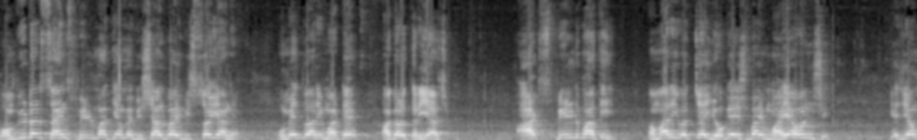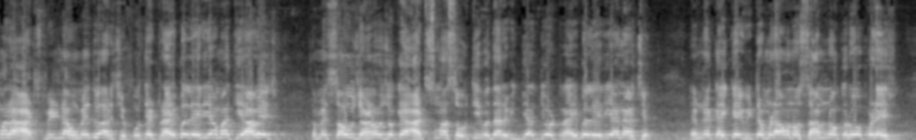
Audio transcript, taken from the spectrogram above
કોમ્પ્યુટર સાયન્સ ફિલ્ડમાંથી અમે વિશાલભાઈ વિસોયાને ઉમેદવારી માટે આગળ કર્યા છે. આર્ટ્સ ફિલ્ડમાંથી અમારી વચ્ચે યોગેશભાઈ માયાવંશી, કે જે અમારા આર્ટ્સ ફિલ્ડના ઉમેદવાર છે, પોતે ટ્રાઇબલ એરિયામાંથી આવે છે. તમે સૌ જાણો છો કે આર્ટ્સમાં સૌથી વધારે વિદ્યાર્થીઓ ટ્રાઇબલ એરિયાના છે. એમને કઈ કઈ વિટંબડાઓનો સામનો કરવો પડે છે.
